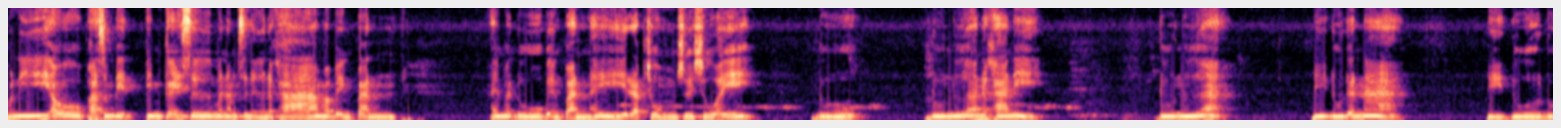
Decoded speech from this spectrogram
วันนี้เอาผ้าสมเด็จพิมพ์ไกเซอร์มานำเสนอนะคะ มาแบ่งปัน ให้มาดูแบ่งปันให้รับชมสวยๆ ดูดูเนื้อนะคะนี่ ดูเนื้อ นี่ดูด้านหน้า นี่ดูดู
